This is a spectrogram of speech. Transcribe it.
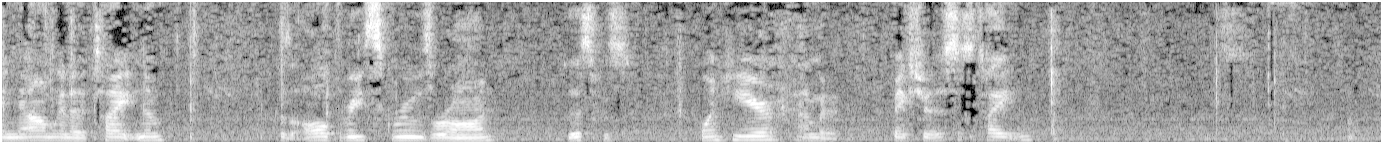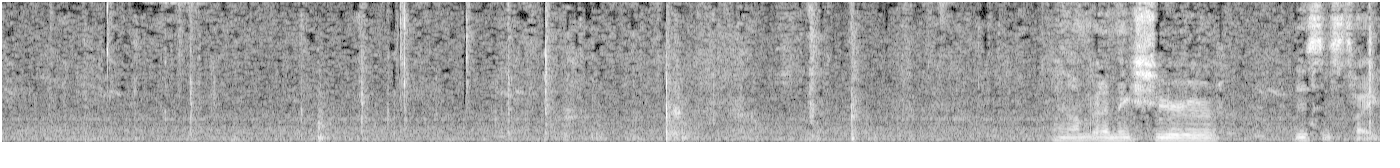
Okay, now I'm going to tighten them because all three screws are on. This was one here. I'm going to make sure this is tightened. And I'm going to make sure this is tightened.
